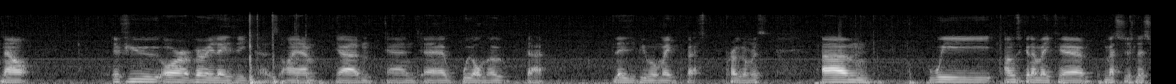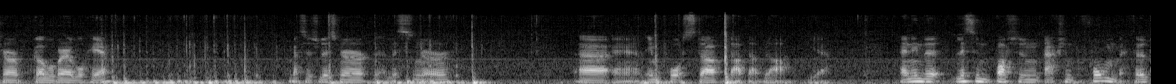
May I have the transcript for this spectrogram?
Now, if you are very lazy, as I am, um, and uh, we all know that lazy people make the best programmers, um, we I'm just going to make a message listener global variable here. Message listener, listener, uh, and import stuff, blah blah blah. Yeah. And in the listen button action perform method,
